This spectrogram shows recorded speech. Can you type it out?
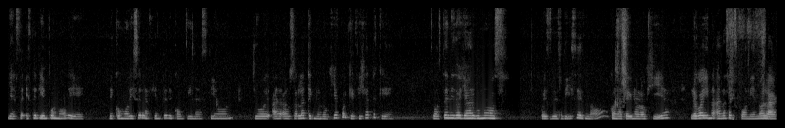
ya este, este tiempo, ¿no? De, de como dice la gente de confinación, yo a, a usar la tecnología, porque fíjate que tú has tenido ya algunos pues deslices, ¿no? Con la tecnología. Luego ahí andas exponiendo a la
